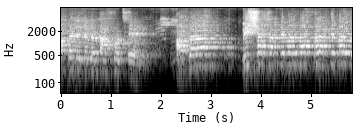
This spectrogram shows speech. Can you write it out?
আপনাদের জন্য কাজ করছেন। আপনারা বিশ্বাস রাখতে পারেন, আস্থা রাখতে পারেন,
